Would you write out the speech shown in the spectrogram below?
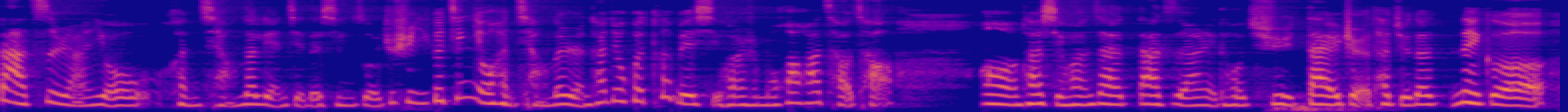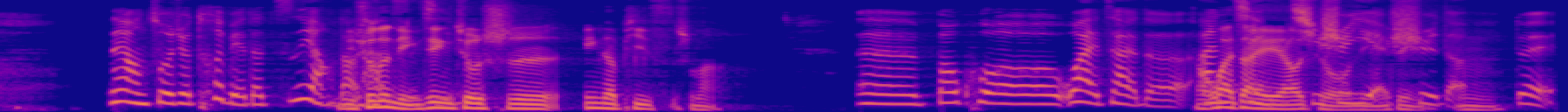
大自然有很强的连接的星座，就是一个金牛很强的人，他就会特别喜欢什么花花草草。嗯，他喜欢在大自然里头去待着，他觉得那个那样做就特别的滋养到你说的宁静就是 inner peace 是吗？呃，包括外在的安静，其实也是的。嗯对，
